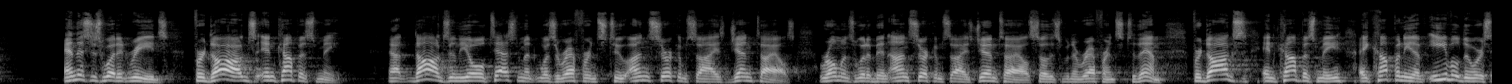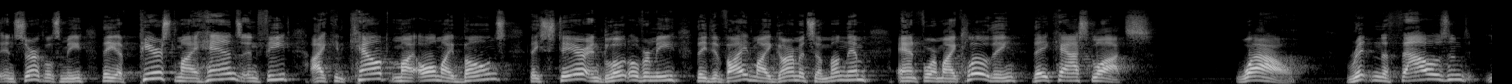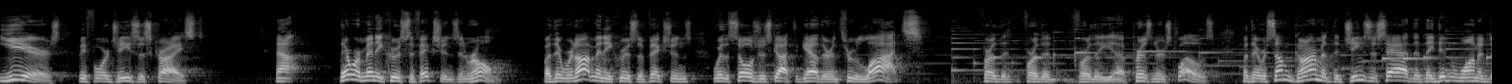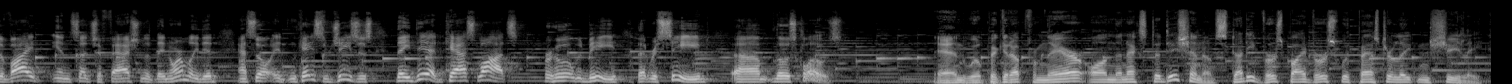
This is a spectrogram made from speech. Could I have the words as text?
And this is what it reads For dogs encompass me. Now, dogs in the Old Testament was a reference to uncircumcised Gentiles. Romans would have been uncircumcised Gentiles, so this would be a reference to them. For dogs encompass me, a company of evildoers encircles me. They have pierced my hands and feet. I can count my, all my bones. They stare and gloat over me. They divide my garments among them, and for my clothing they cast lots. Wow. Written a thousand years before Jesus Christ. Now, there were many crucifixions in Rome, but there were not many crucifixions where the soldiers got together and threw lots for the, for the, for the uh, prisoners' clothes. But there was some garment that Jesus had that they didn't want to divide in such a fashion that they normally did. And so, in the case of Jesus, they did cast lots for who it would be that received um, those clothes. And we'll pick it up from there on the next edition of Study Verse by Verse with Pastor Leighton Sheely.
